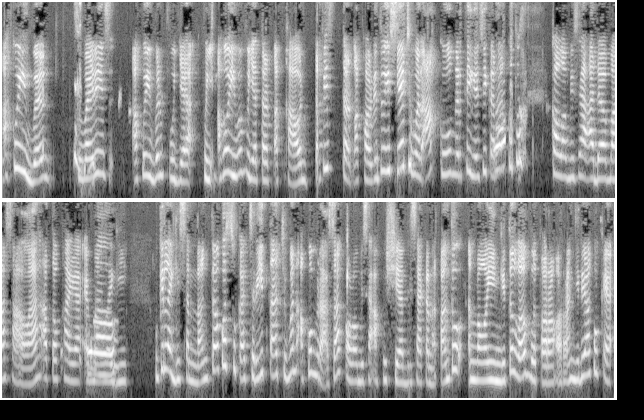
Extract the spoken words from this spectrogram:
aku even supaya ini aku even punya punya aku even punya third account tapi third account itu isinya cuma aku ngerti gak sih? Karena aku tuh kalau misalnya ada masalah atau kayak emang Wow. lagi mungkin lagi senang tuh aku suka cerita cuman aku merasa kalau misalnya aku share di second account tuh annoying gitu loh buat orang-orang jadi aku kayak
